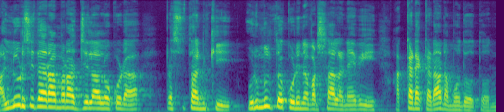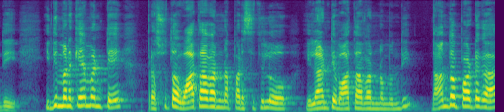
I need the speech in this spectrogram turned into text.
అల్లూరు సీతారామరాజు జిల్లాలో కూడా ప్రస్తుతానికి ఉరుములతో కూడిన వర్షాలు అనేవి అక్కడక్కడ నమోదవుతోంది. ఇది మనకేమంటే ప్రస్తుత వాతావరణ పరిస్థితిలో ఇలాంటి వాతావరణం ఉంది. దాంతోపాటుగా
